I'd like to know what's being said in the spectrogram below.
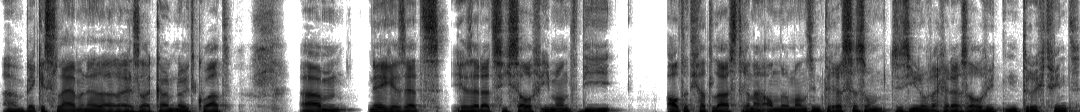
een beetje slijmen, hè, dat, dat kan nooit kwaad. Ehm, nee, je bent, je bent uit zichzelf iemand die altijd gaat luisteren naar andermans interesses om te zien of dat je daar zelf in terugvindt.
